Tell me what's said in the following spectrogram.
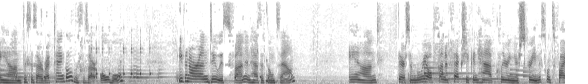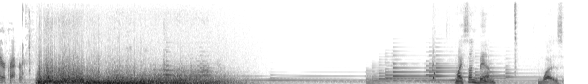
And this is our rectangle, this is our oval. Even our undo is fun and has its own sound. And there are some real fun effects you can have clearing your screen. This one's firecracker. My son Ben was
